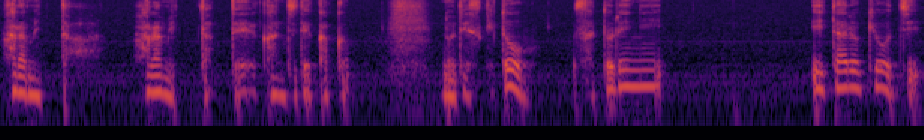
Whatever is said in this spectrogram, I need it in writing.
ハラミッタハラミッタって漢字で書くのですけど悟りに至る境地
